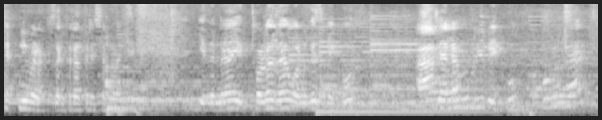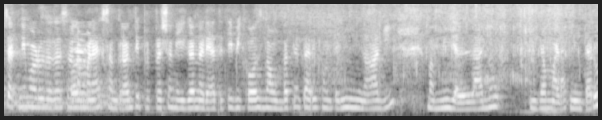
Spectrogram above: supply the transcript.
ಚಟ್ನಿ ಮಾಡಕ್ ಸಂಕ್ರಾಂತಿ ಸಲುವಾಗಿ. ಇದನ್ನ ಇದು ತೊಳೆದ ಒಣಗಿಸ್ಬೇಕು. ಆಮೇಲೆ ಹುರಿಬೇಕು. ಚಟ್ನಿ ಮಾಡೋದದ ಸೊ ನಮ್ಮ ಮನ್ಯಾಗ ಸಂಕ್ರಾಂತಿ ಪ್ರಿಪ್ರೇಷನ್ ಈಗ ನಡೆಯತೈತಿ ಬಿಕಾಸ್ ನಾವು ಒಂಬತ್ತನೇ ತಾರೀಕು ಹೊಂಟೇನಿ ಹಿಂಗಾಗಿ ಮಮ್ಮಿ ಎಲ್ಲಾನು ಈಗ ಮಾಡಕ್ಕೆ ನಿಂತಾರು.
